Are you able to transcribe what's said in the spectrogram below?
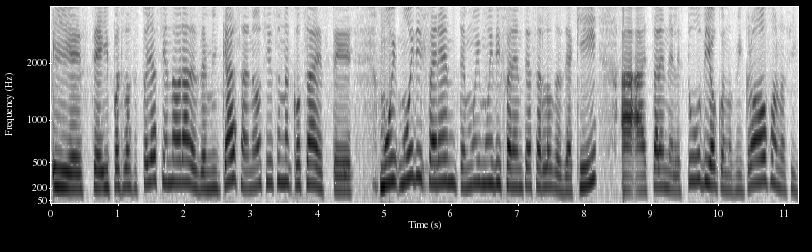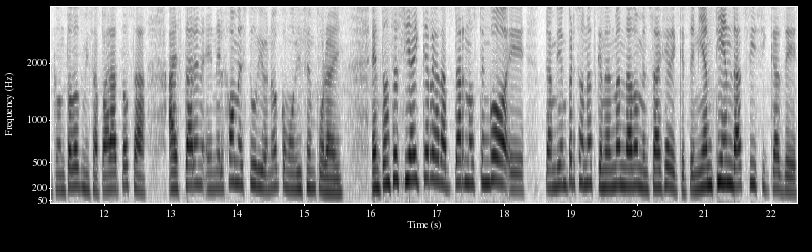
y este y pues los estoy haciendo ahora desde mi casa, ¿no? Sí es una cosa este muy muy diferente, muy muy diferente hacerlos desde aquí a, estar en el estudio con los micrófonos y con todos mis aparatos a, estar en, el home studio, ¿no? Como dicen por ahí. Entonces sí hay que readaptarnos. Tengo eh, también personas que me han mandado mensaje de que tenían tiendas físicas de,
